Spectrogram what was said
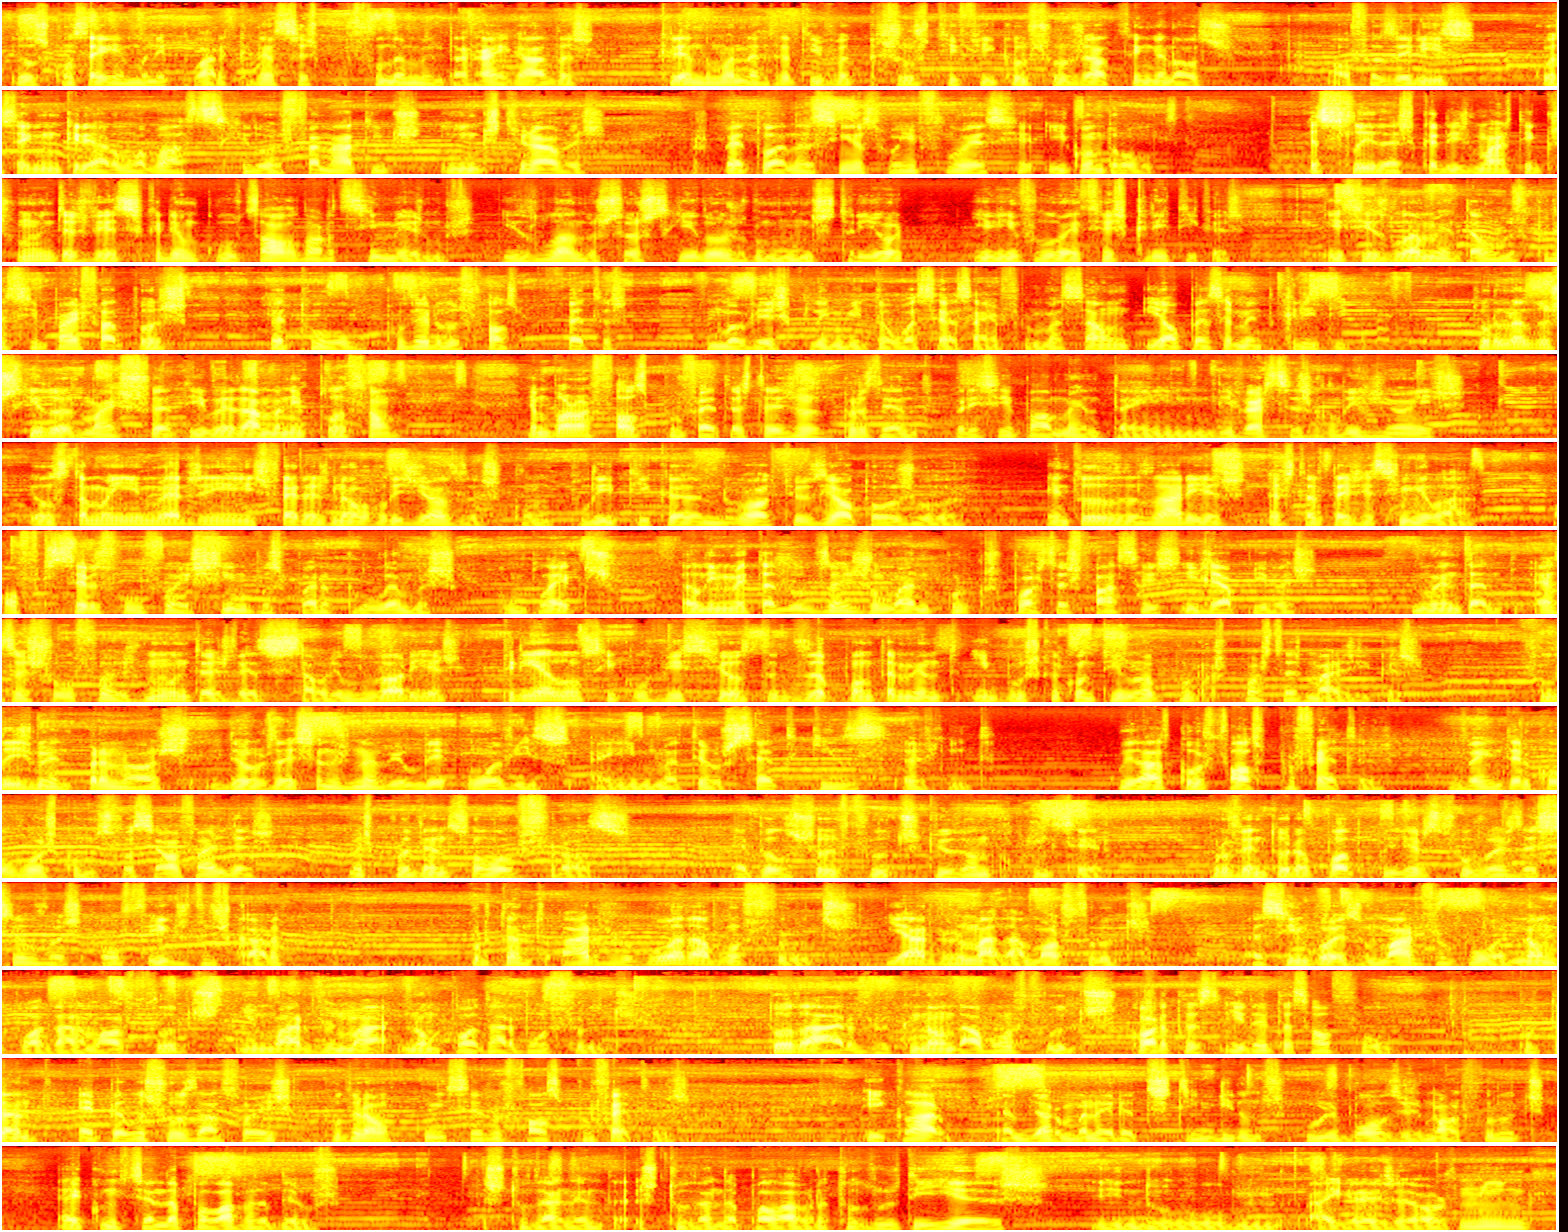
Eles conseguem manipular crenças profundamente arraigadas, criando uma narrativa que justifica os seus atos enganosos. Ao fazer isso, conseguem criar uma base de seguidores fanáticos e inquestionáveis, perpetuando assim a sua influência e controle. Esses líderes carismáticos muitas vezes criam cultos ao redor de si mesmos, isolando os seus seguidores do mundo exterior e de influências críticas. Esse isolamento é um dos principais fatores que perpetuou o poder dos falsos profetas, uma vez que limita o acesso à informação e ao pensamento crítico, tornando os seguidores mais suscetíveis à manipulação. Embora os falsos profetas estejam presentes principalmente em diversas religiões, eles também emergem em esferas não religiosas, como política, negócios e autoajuda. Em todas as áreas, a estratégia é similar: oferecer soluções simples para problemas complexos, alimentando o desejo humano por respostas fáceis e rápidas. No entanto, essas soluções muitas vezes são ilusórias, criando um ciclo vicioso de desapontamento e busca contínua por respostas mágicas. Felizmente para nós, Deus deixa-nos na Bíblia um aviso, em Mateus 7, 15 a 20. Cuidado com os falsos profetas, vêm ter convosco como se fossem ovelhas, mas por dentro são lobos ferozes. É pelos seus frutos que os hão de reconhecer. Porventura pode colher-se uvas das silvas ou figos dos cardos? Portanto, a árvore boa dá bons frutos, e a árvore má dá maus frutos. Assim, pois, uma árvore boa não pode dar maus frutos, e uma árvore má não pode dar bons frutos. Toda árvore que não dá bons frutos corta-se e deita-se ao fogo. Portanto, é pelas suas ações que poderão reconhecer os falsos profetas. E claro, a melhor maneira de distinguirmos os bons e os maus frutos é conhecendo a palavra de Deus. Estudando, estudando a palavra todos os dias, indo hum, à igreja aos domingos,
